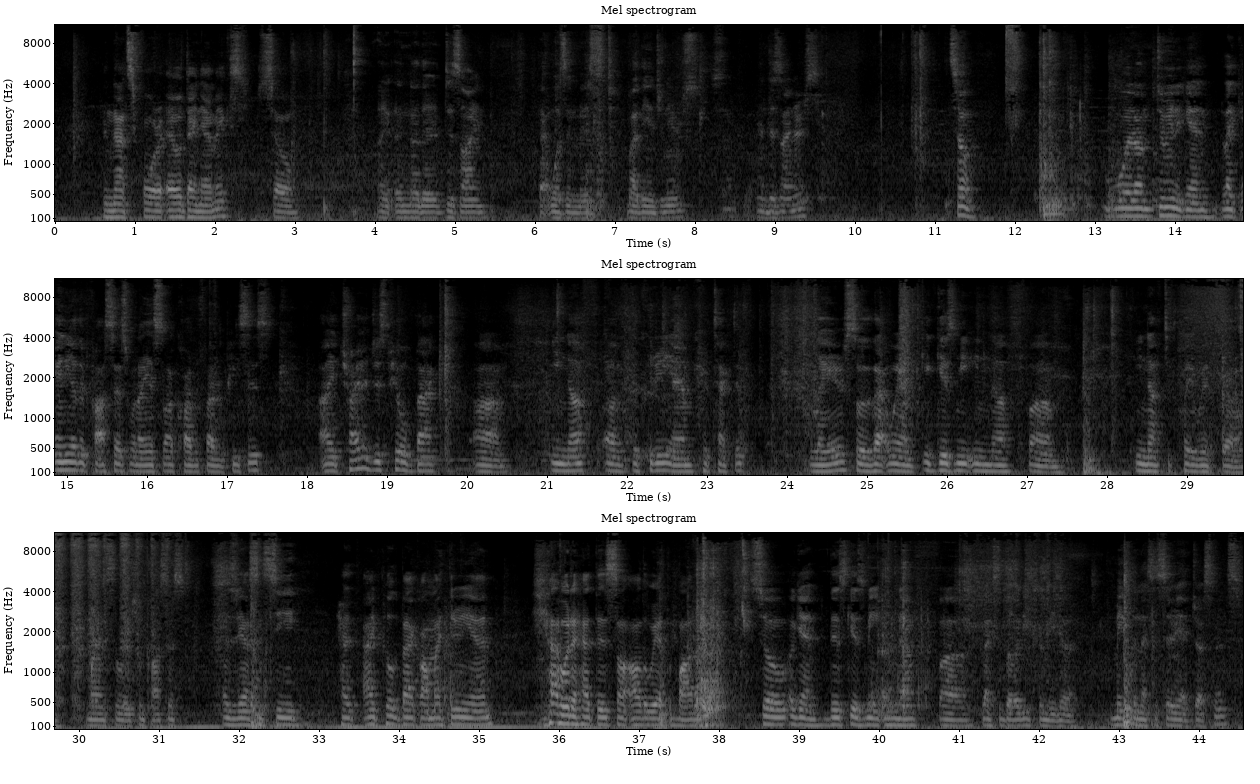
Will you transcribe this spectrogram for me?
and that's for aerodynamics. So, like another design that wasn't missed by the engineers and designers. So, what I'm doing again, like any other process when I install carbon fiber pieces, I try to just peel back um, enough of the 3M protective layers so that way I, it gives me enough um, enough to play with uh, my installation process. As you guys can see, had I peeled back all my 3M, yeah, I would have had this all, all the way at the bottom. So again, this gives me enough uh, flexibility for me to make the necessary adjustments.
